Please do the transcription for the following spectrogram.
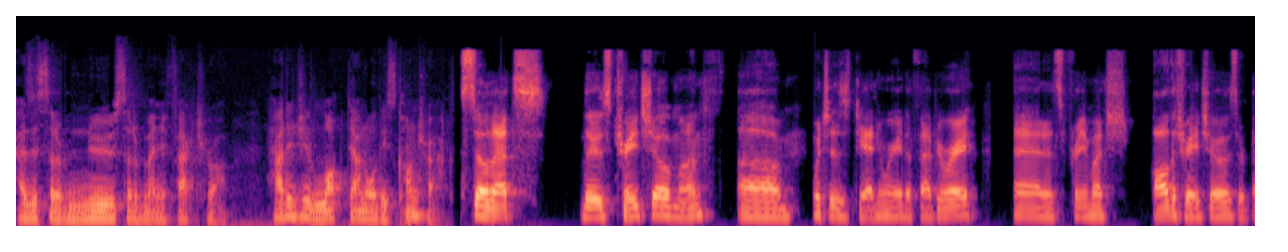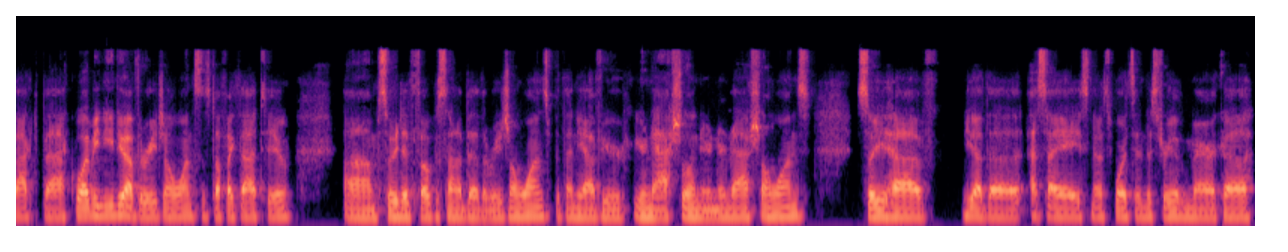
as this sort of new sort of manufacturer? How did you lock down all these contracts? So that's there's trade show month, um, which is January to February, and it's pretty much all the trade shows are back to back. Well, I mean, you do have the regional ones and stuff like that too. Um, so we did focus on a bit of the regional ones, but then you have your your national and your international ones. So you have you have the SIA, Snow Sports Industry of America,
